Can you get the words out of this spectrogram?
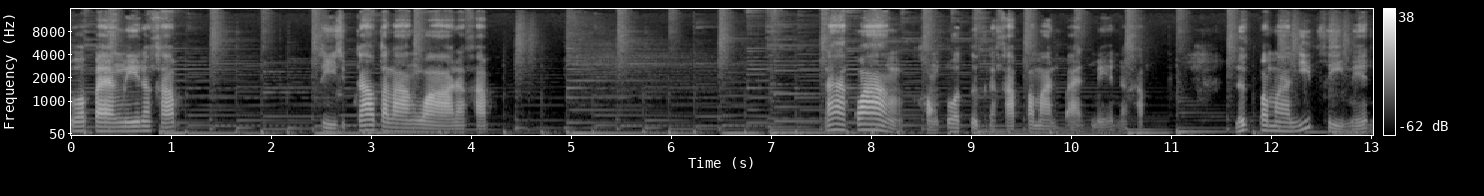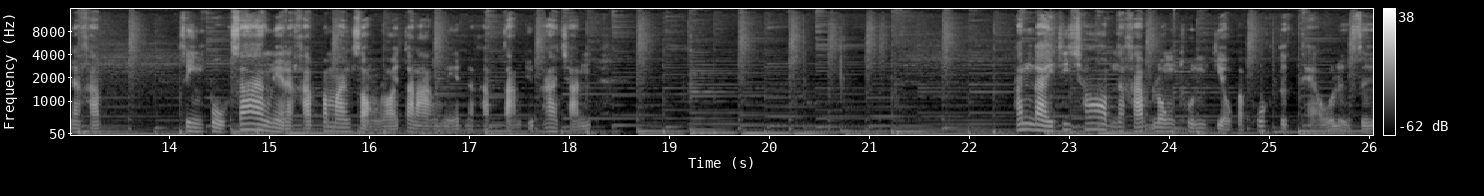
ตัวแปลงนี้นะครับ 49 ตารางวานะครับ หน้ากว้างของตัวตึกนะครับประมาณ 8 เมตรนะครับ ลึกประมาณ 24 เมตรนะครับ สิ่งปลูกสร้างเนี่ยนะครับประมาณ 200 ตารางเมตรนะครับ 3.5 ชั้น ท่านใดที่ชอบนะครับ ลงทุนเกี่ยวกับพวกตึกแถวหรือซื้อ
